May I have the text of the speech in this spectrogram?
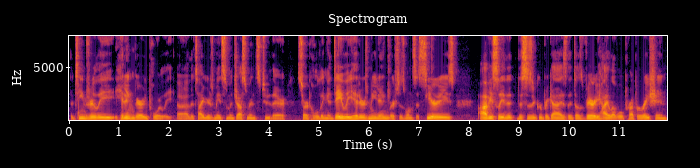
the team's really hitting very poorly. Uh, the Tigers made some adjustments to their start holding a daily hitters meeting versus once a series. Obviously, that this is a group of guys that does very high level preparation.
